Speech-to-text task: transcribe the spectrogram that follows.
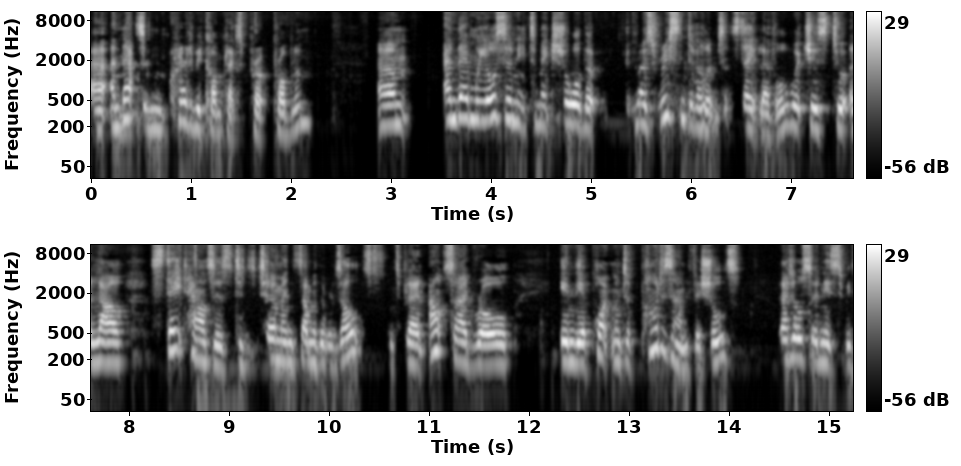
Uh, and that's an incredibly complex pro- problem. Um, and then we also need to make sure that the most recent developments at state level, which is to allow state houses to determine some of the results and to play an outside role in the appointment of partisan officials, that also needs to be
